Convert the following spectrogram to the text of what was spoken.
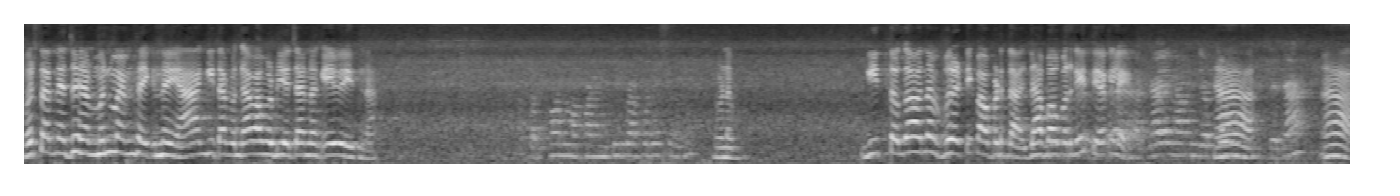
વરસાદને જોઈને મનમાં એમ થાય કે નહીં આ ગીત આપણે ગાવા મળીએ અચાનક એવી રીતના. પણ ગીત તો ગાવ ને ભલે ટીપા પડતા. ધાબા ઉપર ગઈ હતી એટલે. હા. હા.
